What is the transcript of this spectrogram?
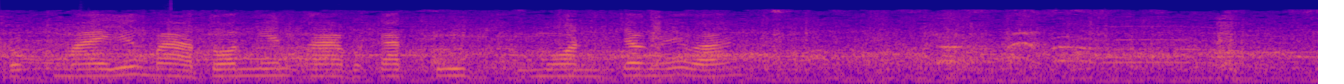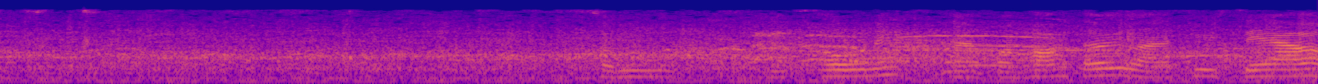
ស្រុកខ្មែរយើងបាទអត់ទាន់មានការប្រកាសពូជមន់អញ្ចឹងទេបាទសុំវីដេអូនេះអាបង្ហោះទៅបាទជួយ share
